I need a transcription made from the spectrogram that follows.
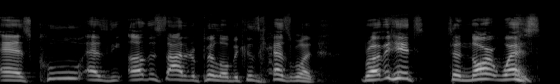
as cool as the other side of the pillow because guess what, bro? If it hits to Northwest,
